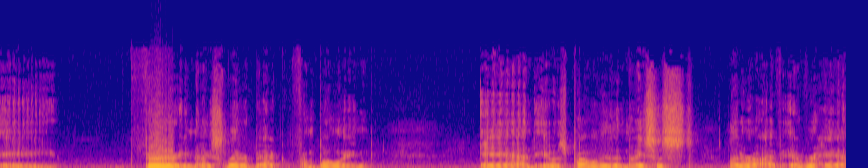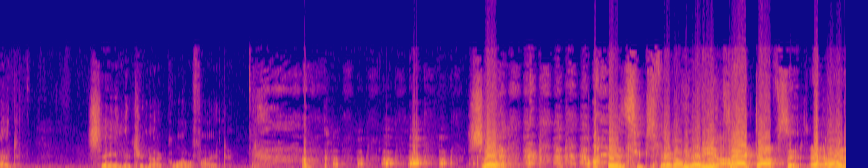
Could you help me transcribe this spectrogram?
a very nice letter back from Boeing, and it was probably the nicest letter I've ever had saying that you're not qualified. so I was expecting I'll the never- exact opposite. I'll,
